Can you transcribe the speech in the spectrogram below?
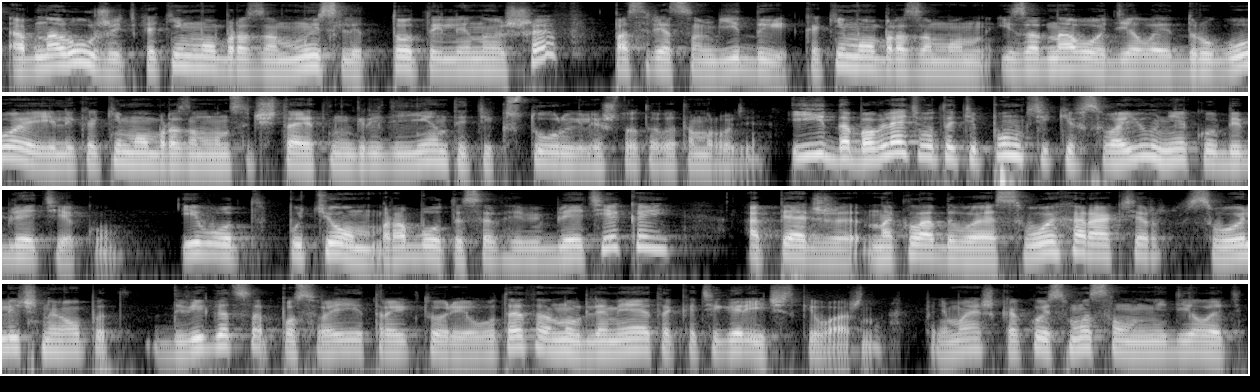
обнаружить, каким образом мыслит тот или иной шеф посредством еды, каким образом он из одного делает другое, или каким образом он сочетает ингредиенты, текстуры или что-то в этом роде. И добавлять вот эти пунктики в свою некую библиотеку. И вот путем работы с этой библиотекой, опять же, накладывая свой характер, свой личный опыт, двигаться по своей траектории. Вот это, ну, для меня это категорически важно. Понимаешь, какой смысл мне делать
